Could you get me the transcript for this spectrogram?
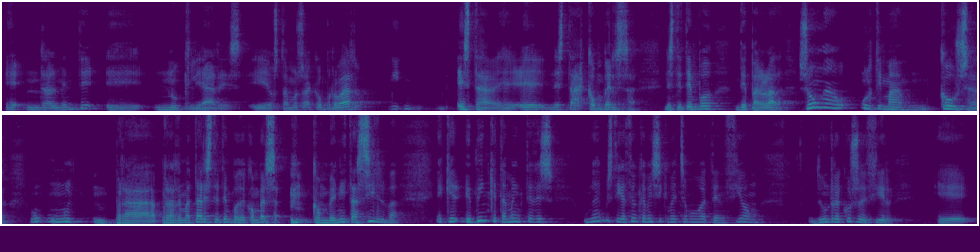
eh, realmente eh, nucleares. E o estamos a comprobar esta, eh, eh, nesta conversa, neste tempo de parolada. Só unha última cousa un, un, para rematar este tempo de conversa con Benita Silva, é que e vin que tamén tedes unha investigación que a mí sí que me chamou a atención de un recurso, dicir, eh,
